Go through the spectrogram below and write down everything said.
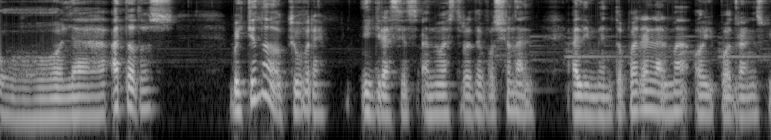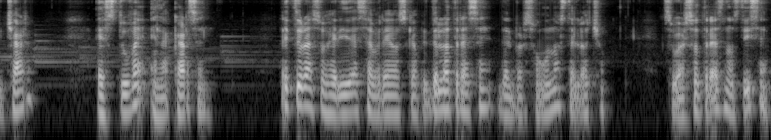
Hola a todos. 21 de octubre y gracias a nuestro devocional Alimento para el Alma hoy podrán escuchar Estuve en la cárcel. Lectura sugerida es Hebreos capítulo 13 del verso 1 hasta el 8. Su verso 3 nos dice,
